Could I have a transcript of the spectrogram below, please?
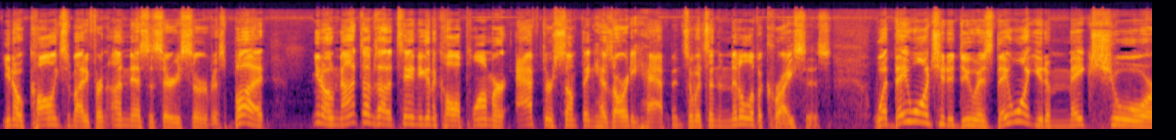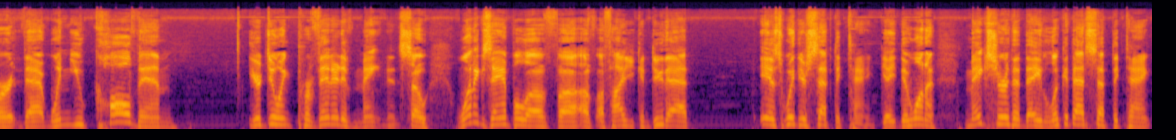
you know, calling somebody for an unnecessary service, but you know, nine times out of ten, you're going to call a plumber after something has already happened. So it's in the middle of a crisis. What they want you to do is they want you to make sure that when you call them, you're doing preventative maintenance. So one example of, uh, of, of how you can do that is with your septic tank. They, they want to make sure that they look at that septic tank,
